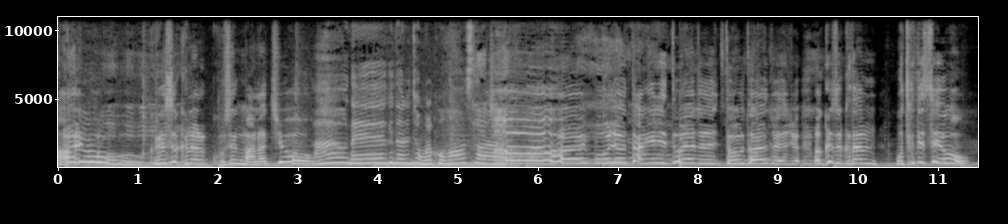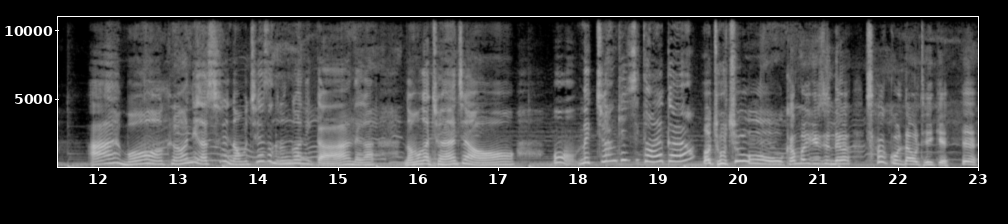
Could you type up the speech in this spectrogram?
아유 그래서 그날 고생 많았죠 아유, 네, 그날은 정말 고마웠어요. 아, 뭘요 당연히 도와줘 도, 도와줘야죠 어, 그래서 그 다음은 어떻게 됐어요 아, 뭐, 그 언니가 술이 너무 취해서 그런 거니까 내가 넘어가 줘야죠. 어, 맥주 한 캔씩 더 할까요? 아 좋죠 간만에 계세요 내가 사골 나올 테니까 예.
